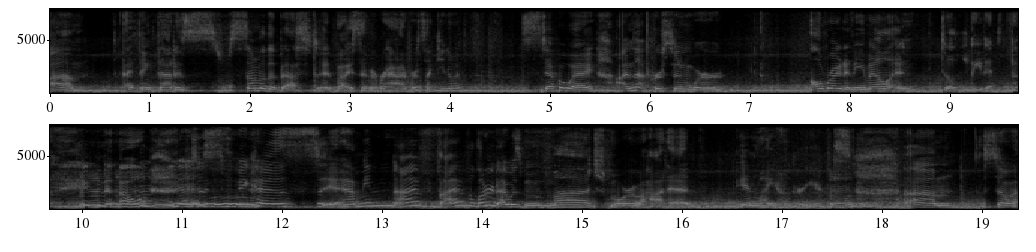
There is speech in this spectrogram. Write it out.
Um, I think that is some of the best advice I've ever had. Where it's like, you know what, step away. I'm that person where I'll write an email and delete it. you know, just because I mean I've I've learned I was much more of a hothead in my younger years. Um, so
